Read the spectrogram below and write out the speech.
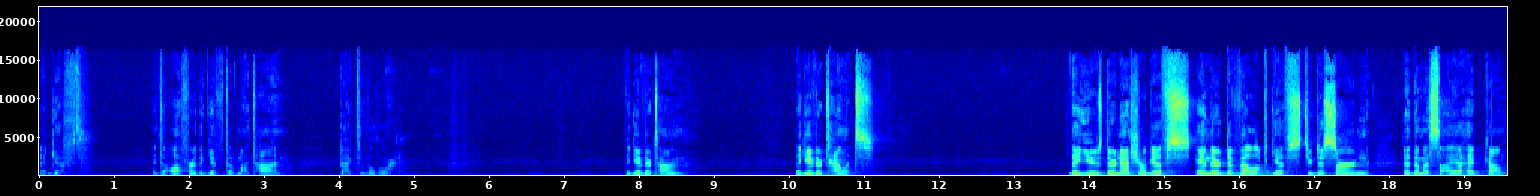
that gift and to offer the gift of my time back to the Lord. They gave their time, they gave their talents, They used their natural gifts and their developed gifts to discern that the Messiah had come.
